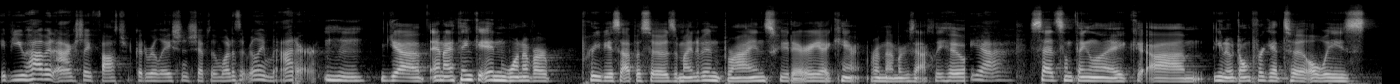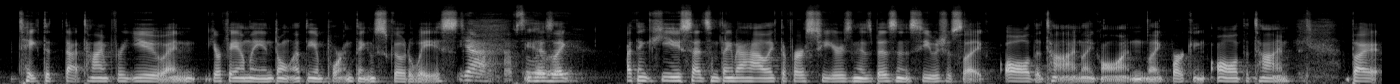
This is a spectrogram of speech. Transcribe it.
if you haven't actually fostered good relationships, then what does it really matter? Yeah, and I think in one of our previous episodes, it might have been Brian Scuderi, I can't remember exactly who, Yeah. said something like, um, you know, don't forget to always take the, that time for you and your family and don't let the important things go to waste. Yeah, absolutely. Because, like, I think he said something about how, like, the first two years in his business, he was just like all the time, like, on, like, working all the time. But,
